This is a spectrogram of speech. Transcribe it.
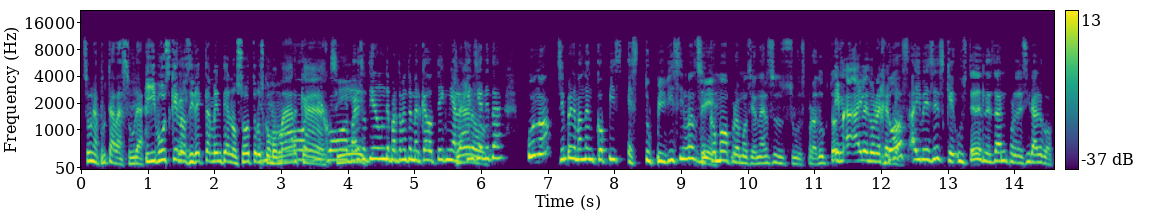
son una puta basura. Y búsquenos Sí. directamente a nosotros como mejor, marca. mejor. Sí. Para eso tienen un departamento de mercadotecnia. La Claro. agencia, neta, uno, siempre le mandan copies estupidísimos de Sí. cómo promocionar sus, sus productos. Y ahí les doy un ejemplo. Dos, hay veces que ustedes les dan, por decir algo,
